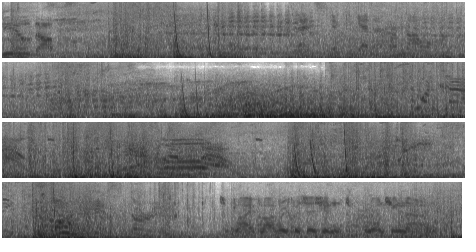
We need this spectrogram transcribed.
Shield up! Let's stick together from now on. Watch out! History! Supply pod requisitioned. Launching now.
